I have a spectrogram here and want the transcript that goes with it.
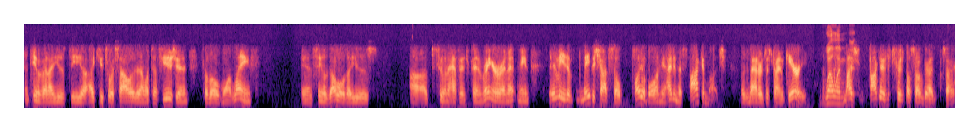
in team event I used the uh, IQ Tour Solid and I went to Fusion for a little more length. And single doubles I used uh, two and a half inch pin ringer, and I mean it made it made the shot so playable. I mean I didn't miss pocket much. It was a matter of just trying to carry. Well, and my pocket. Oh, so good. Sorry.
